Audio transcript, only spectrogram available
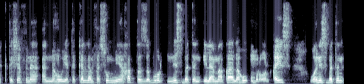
اكتشفنا أنه يتكلم فسمي خط الزبور نسبة إلى ما قاله امرؤ القيس ونسبة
